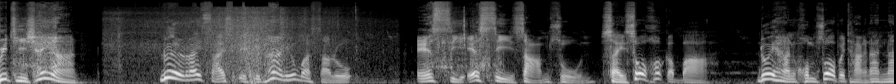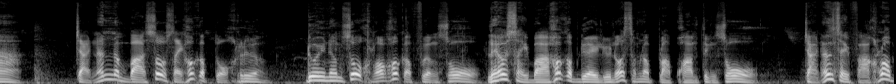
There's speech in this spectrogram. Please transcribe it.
วิธีใช้งาน ด้วยไร้สาย 11.5 นิ้วมาซารุ SCSC 30ใส่โซ่เข้ากับบาร์โดยหันคมโซ่ไปทางด้านหน้า จากนั้นนำบาร์โซ่ใส่เข้ากับตัวเครื่อง โดยนำโซ่คล้องเข้ากับเฟืองโซ่ แล้วใส่บาร์เข้ากับเดือยหรือน็อตสำหรับปรับความตึงโซ่ จากนั้นใส่ฝาครอบ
